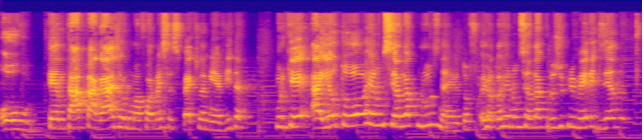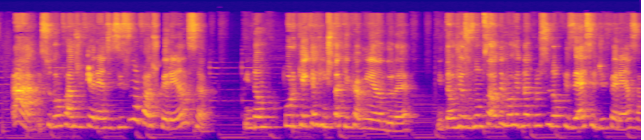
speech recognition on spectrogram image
ou tentar apagar de alguma forma esse aspecto da minha vida, porque aí eu tô renunciando à cruz, né? Eu tô, eu tô renunciando à cruz de primeira e dizendo: ah, isso não faz diferença. Se isso não faz diferença, então por que, que a gente tá aqui caminhando, né? Então Jesus não precisava ter morrido na cruz se não fizesse diferença.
